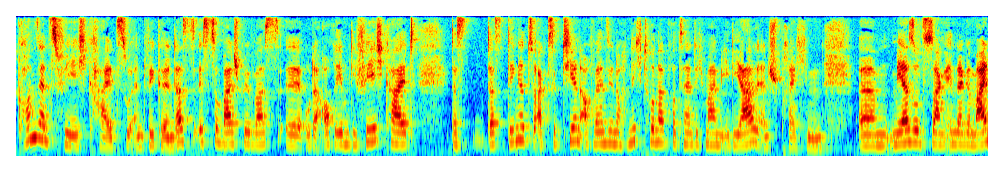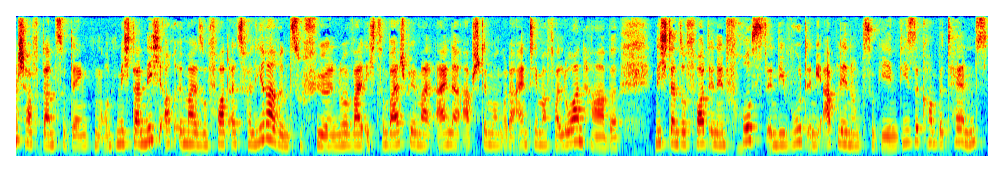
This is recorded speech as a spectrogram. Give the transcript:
Konsensfähigkeit zu entwickeln, das ist zum Beispiel was, oder auch eben die Fähigkeit, dass, dass Dinge zu akzeptieren, auch wenn sie noch nicht hundertprozentig meinem Ideal entsprechen, ähm, mehr sozusagen in der Gemeinschaft dann zu denken und mich dann nicht auch immer sofort als Verliererin zu fühlen, nur weil ich zum Beispiel mal eine Abstimmung oder ein Thema verloren habe, nicht dann sofort in den Frust, in die Wut, in die Ablehnung zu gehen. Diese Kompetenz,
